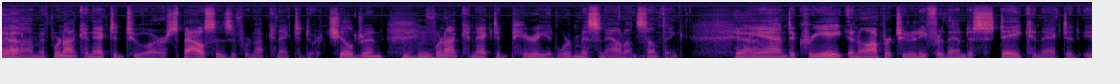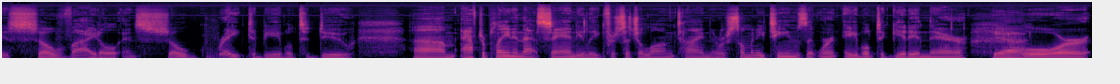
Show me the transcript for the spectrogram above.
Yeah. Um, if we're not connected to our spouses, if we're not connected to our children, mm-hmm. if we're not connected, period, we're missing out on something. Yeah. And to create an opportunity for them to stay connected is so vital and so great to be able to do. Um, after playing in that Sandy League for such a long time, there were so many teams that weren't able to get in there Yeah. or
